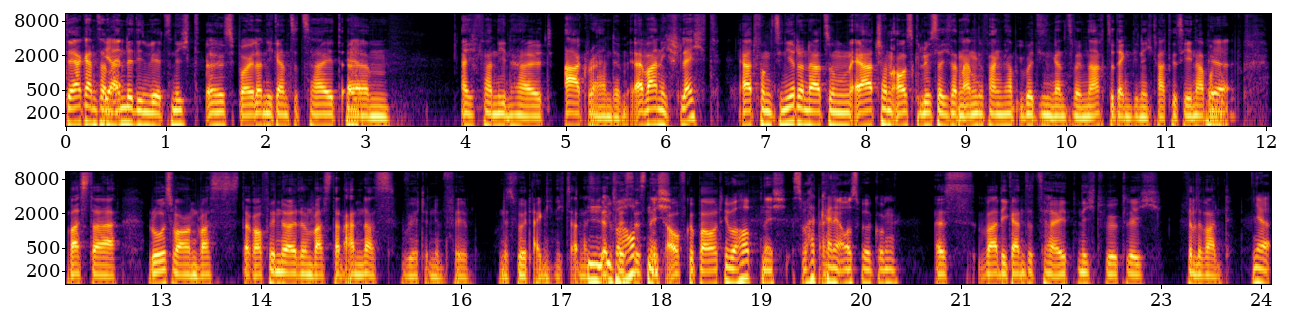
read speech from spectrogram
Der ganz am Ja. Ende, den wir jetzt nicht äh, spoilern die ganze Zeit, Ja. ähm, ich fand ihn halt arg random. Er war nicht schlecht, er hat funktioniert und er hat, so er hat schon ausgelöst, dass ich dann angefangen habe, über diesen ganzen Film nachzudenken, den ich gerade gesehen habe Ja. und was da los war und was darauf hindeutet und was dann anders wird in dem Film. Und es wird eigentlich nichts anderes. Der überhaupt Twist ist nicht aufgebaut. Überhaupt nicht. Es hat keine Auswirkungen. Es war die ganze Zeit nicht wirklich relevant. Ja.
